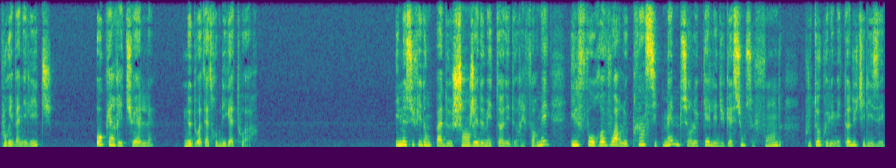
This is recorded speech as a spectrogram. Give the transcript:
Pour Ivan Illich, aucun rituel ne doit être obligatoire. Il ne suffit donc pas de changer de méthode et de réformer, il faut revoir le principe même sur lequel l'éducation se fonde plutôt que les méthodes utilisées.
